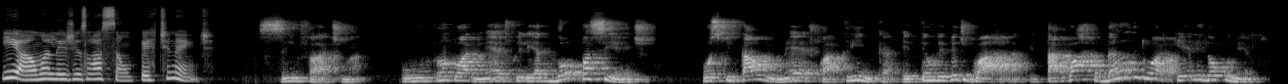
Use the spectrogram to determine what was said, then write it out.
e há uma legislação pertinente. Sim, Fátima. O prontuário médico ele é do paciente. O hospital e o médico, a clínica, ele tem um dever de guarda, ele está guardando aquele documento.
